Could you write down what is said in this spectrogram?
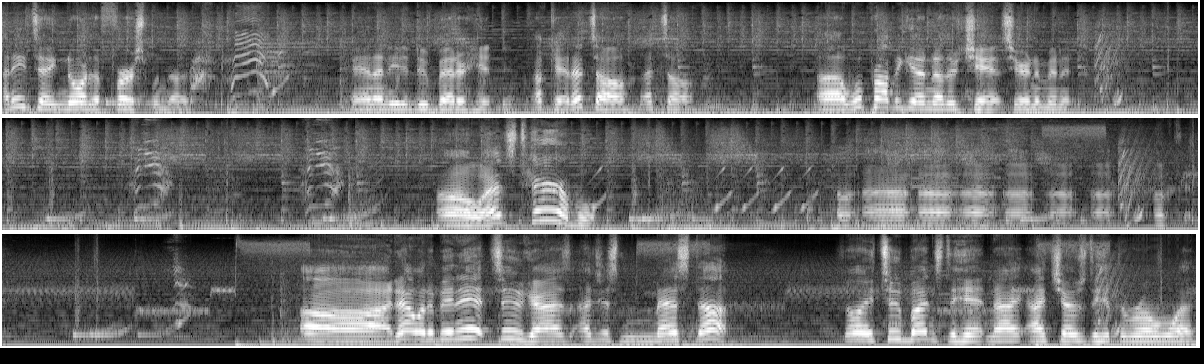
I need to ignore the first one, though. And I need to do better hitting him. Okay, that's all. That's all. Uh, we'll probably get another chance here in a minute. Oh, that's terrible. Uh, uh, uh, uh, uh, uh, okay. Oh, that would have been it too, guys. I just messed up. There's only two buttons to hit, and I, I chose to hit the wrong one.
